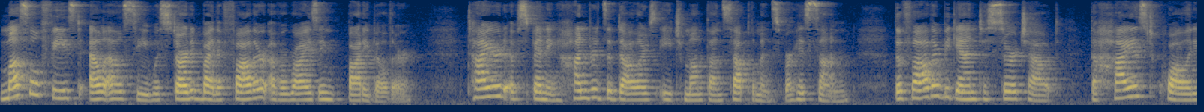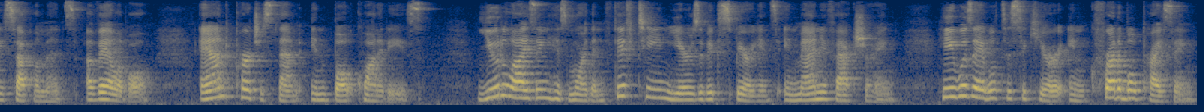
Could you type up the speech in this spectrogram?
Muscle Feast LLC was started by the father of a rising bodybuilder. Tired of spending hundreds of dollars each month on supplements for his son, the father began to search out the highest quality supplements available and purchase them in bulk quantities. Utilizing his more than 15 years of experience in manufacturing, he was able to secure incredible pricing.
